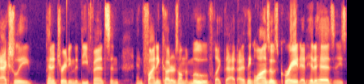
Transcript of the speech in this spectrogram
actually penetrating the defense and and finding cutters on the move like that. I think Lonzo's great at hit aheads and he's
